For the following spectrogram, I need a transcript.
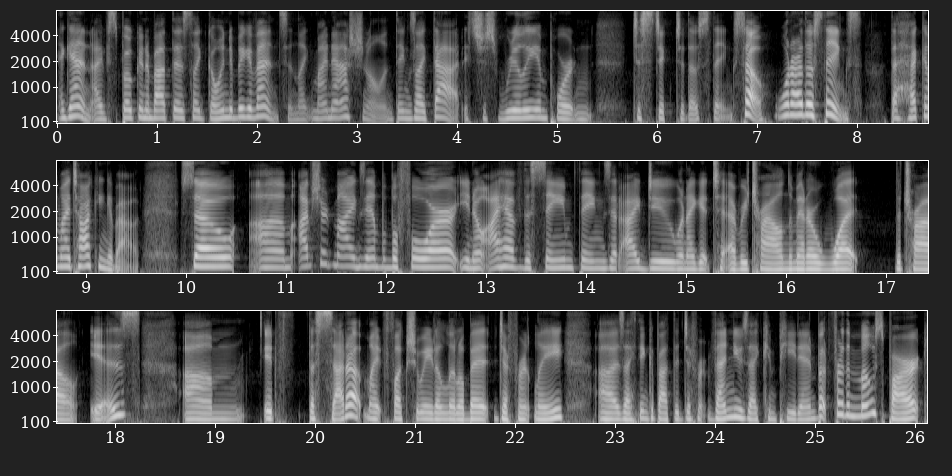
again, I've spoken about this like going to big events and like my national and things like that. It's just really important to stick to those things. So, what are those things? The heck am I talking about? So, um, I've shared my example before. You know, I have the same things that I do when I get to every trial, no matter what the trial is. Um, it the setup might fluctuate a little bit differently uh, as I think about the different venues I compete in, but for the most part,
